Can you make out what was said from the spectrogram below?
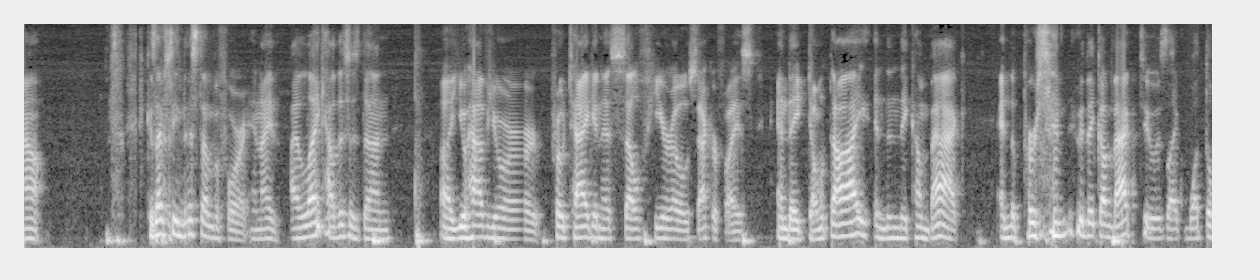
now because i've seen this done before and i i like how this is done. Uh, you have your protagonist self hero sacrifice and they don't die and then they come back and the person who they come back to is like what the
